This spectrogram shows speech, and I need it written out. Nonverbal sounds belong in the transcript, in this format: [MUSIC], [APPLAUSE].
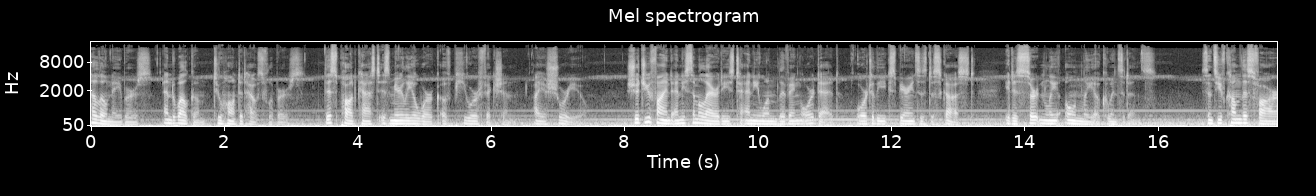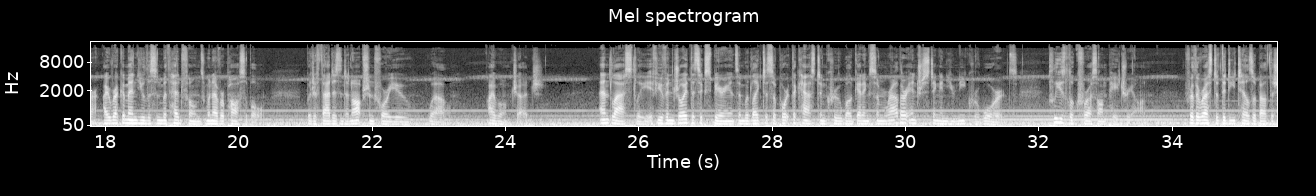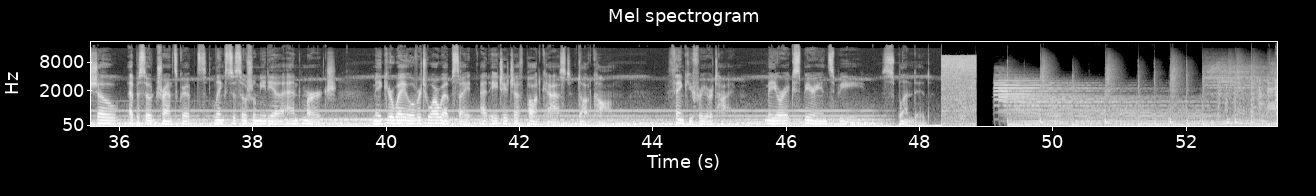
Hello, neighbors, and welcome to Haunted House Flippers. This podcast is merely a work of pure fiction, I assure you. Should you find any similarities to anyone living or dead, or to the experiences discussed, it is certainly only a coincidence. Since you've come this far, I recommend you listen with headphones whenever possible. But if that isn't an option for you, well, I won't judge. And lastly, if you've enjoyed this experience and would like to support the cast and crew while getting some rather interesting and unique rewards, please look for us on Patreon. For the rest of the details about the show, episode transcripts, links to social media, and merch, make your way over to our website at hhfpodcast.com. Thank you for your time. May your experience be splendid.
